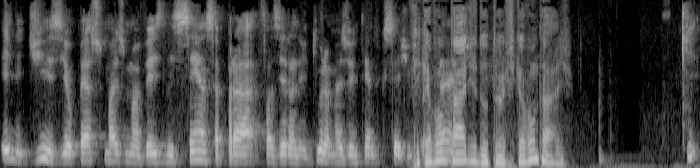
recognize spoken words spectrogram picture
ele diz, e eu peço mais uma vez licença para fazer a leitura, mas eu entendo que seja Fique à vontade, doutor, fique à vontade. Que,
